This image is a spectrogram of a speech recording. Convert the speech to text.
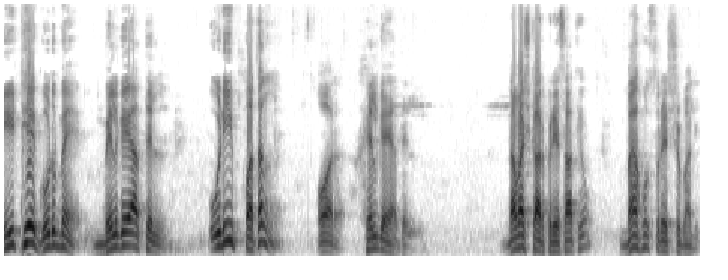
मीठे गुड़ में मिल गया तिल, उड़ी पतंग और खिल गया दिल। नमस्कार प्रिय साथियों, मैं हूँ सुरेश श्रिवाली।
